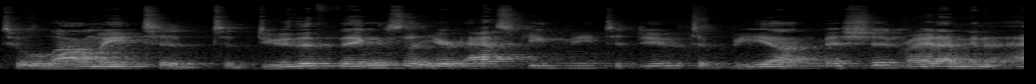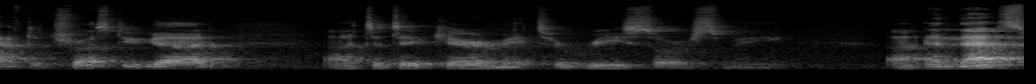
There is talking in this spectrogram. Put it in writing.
to allow me to, to do the things that you're asking me to do, to be on mission, right? I'm going to have to trust you, God, uh, to take care of me, to resource me. Uh, and that's,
